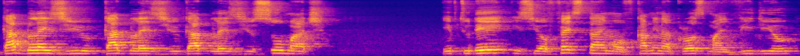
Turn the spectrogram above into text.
God bless you. God bless you. God bless you so much. If today is your first time of coming across my video,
